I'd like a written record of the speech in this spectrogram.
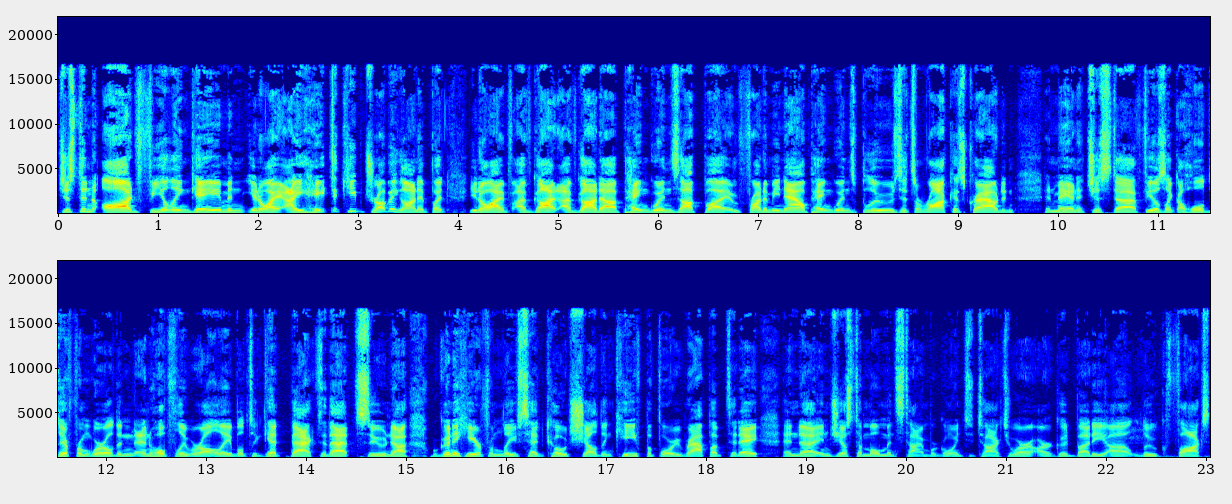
just an odd feeling game. And, you know, I, I hate to keep drubbing on it but you know, I've I've got I've got uh, Penguins up uh, in front of me now. Penguins Blues. It's a raucous crowd, and and man, it just uh, feels like a whole different world. And and hopefully we're all able to get back to that soon. Uh, we're going to hear from Leafs head coach Sheldon Keefe before we wrap up today, and uh, in just a moment's time, we're going to talk to our our good buddy uh, Luke Fox.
